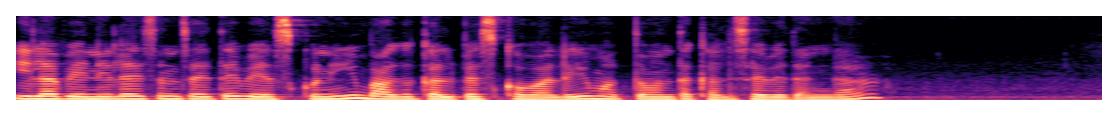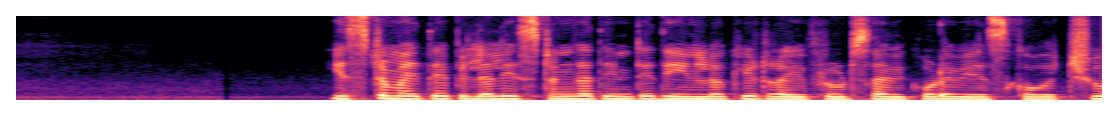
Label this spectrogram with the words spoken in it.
ఇలా వెనీలా ఎసెన్స్ అయితే వేసుకొని బాగా కలిపేసుకోవాలి మొత్తం అంతా కలిసే విధంగా. ఇష్టమైతే పిల్లలు ఇష్టంగా తింటే దీనిలోకి డ్రై ఫ్రూట్స్ అవి కూడా వేసుకోవచ్చు.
